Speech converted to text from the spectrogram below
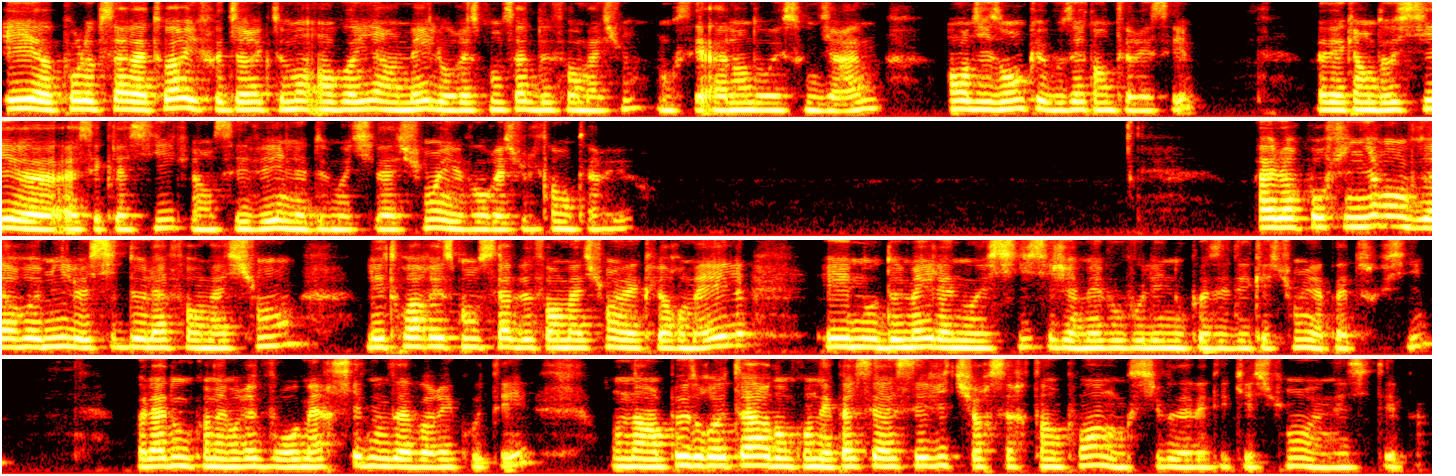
Et euh, pour l'observatoire, il faut directement envoyer un mail au responsable de formation, donc c'est Alain Doré-Sundiram, en disant que vous êtes intéressé, avec un dossier euh, assez classique, un CV, une lettre de motivation et vos résultats antérieurs. Alors pour finir, on vous a remis le site de la formation, les trois responsables de formation avec leur mail et nos deux mails à nous aussi. Si jamais vous voulez nous poser des questions, il n'y a pas de souci. Voilà, donc on aimerait vous remercier de nous avoir écoutés. On a un peu de retard, donc on est passé assez vite sur certains points. Donc si vous avez des questions, euh, n'hésitez pas.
